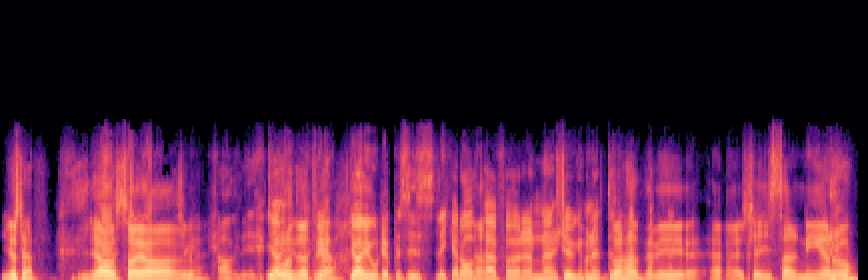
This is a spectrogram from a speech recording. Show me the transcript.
Just det. Ja, sa jag Ja, Jag- 203. Jag, jag gjorde precis likadant här för en eh, 20 minuter. Då hade vi eh, kejsar Nero.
